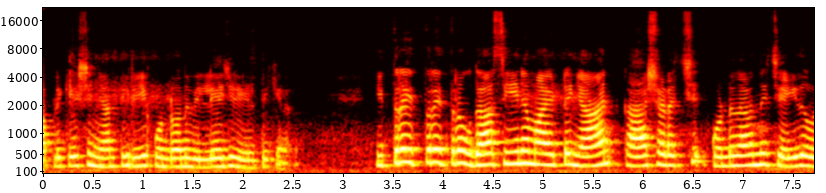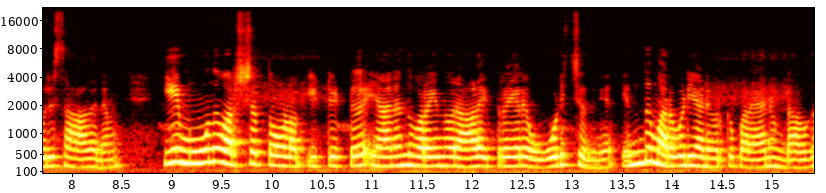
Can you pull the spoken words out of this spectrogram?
ആപ്ലിക്കേഷൻ ഞാൻ തിരികെ കൊണ്ടുവന്ന് വില്ലേജിൽ ഏൽപ്പിക്കുന്നത്. ഇത്ര ഇത്ര ഇത്ര ഉദാസീനമായിട്ട് ഞാൻ കാശടച്ച് കൊണ്ടു നടന്ന് ചെയ്ത ഒരു സാധനം ഈ മൂന്ന് വർഷത്തോളം ഇട്ടിട്ട് ഞാനെന്ന് പറയുന്ന ഒരാളെ ഇത്രയേറെ ഓടിച്ചതിന് എന്ത് മറുപടിയാണ് ഇവർക്ക് പറയാനുണ്ടാവുക?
